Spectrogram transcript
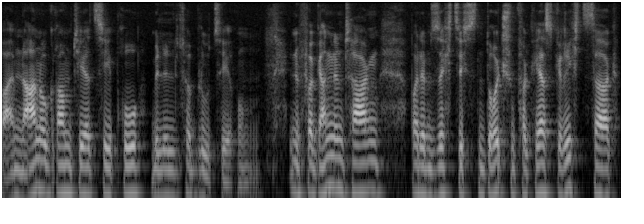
bei einem Nanogramm THC pro Milliliter Blutserum. In den vergangenen Tagen bei dem 60. Deutschen Verkehrsgerichtstag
